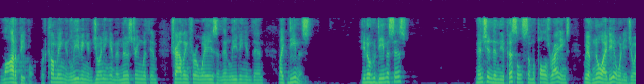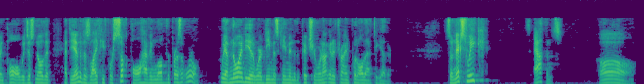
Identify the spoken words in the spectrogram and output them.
A lot of people were coming and leaving and joining him and ministering with him, traveling for a ways and then leaving him then, like Demas. Do you know who Demas is? Mentioned in the epistles, some of Paul's writings, we have no idea when he joined Paul. We just know that at the end of his life, he forsook Paul, having loved the present world. We have no idea where Demas came into the picture. We're not going to try and put all that together. So next week, it's Athens. Oh,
